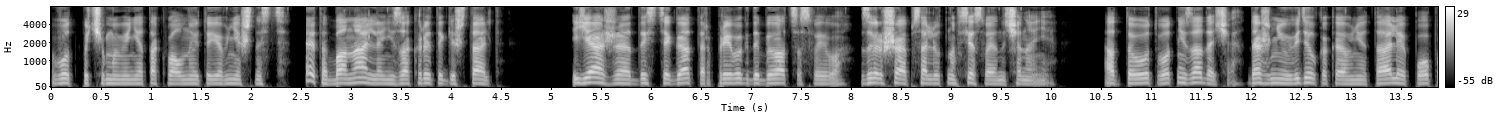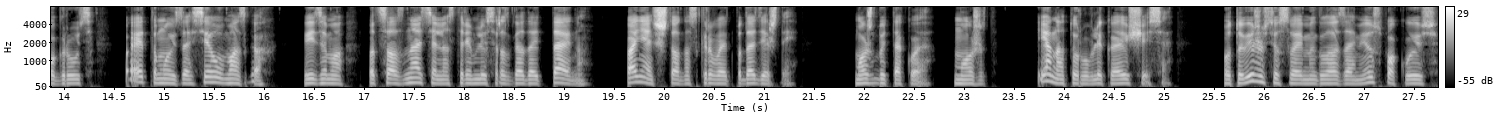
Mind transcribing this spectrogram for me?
Вот почему меня так волнует ее внешность. Это банально незакрытый гештальт. Я же достигатор, привык добиваться своего, завершая абсолютно все свои начинания. А тут вот незадача. Даже не увидел, какая у нее талия, попа, грудь, поэтому и засел в мозгах. Видимо, подсознательно стремлюсь разгадать тайну, понять, что она скрывает под одеждой. Может быть такое? Может. Я натура увлекающаяся. Вот увижу все своими глазами и успокоюсь.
